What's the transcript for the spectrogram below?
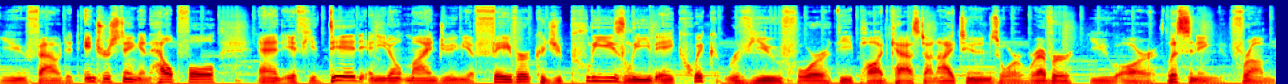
you found it interesting and helpful. And if you did, and you don't mind doing me a favor, could you please leave a quick review for the podcast on iTunes or wherever you are listening from?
